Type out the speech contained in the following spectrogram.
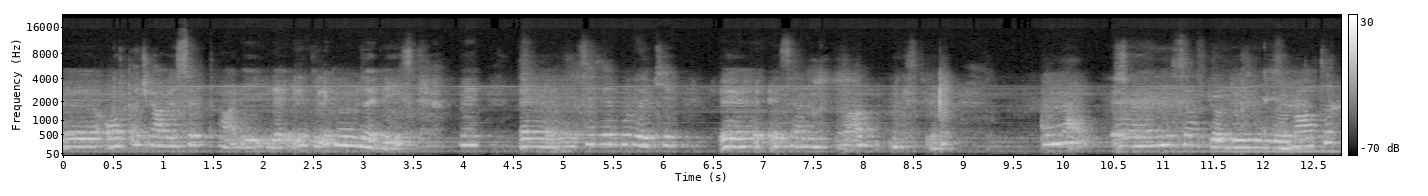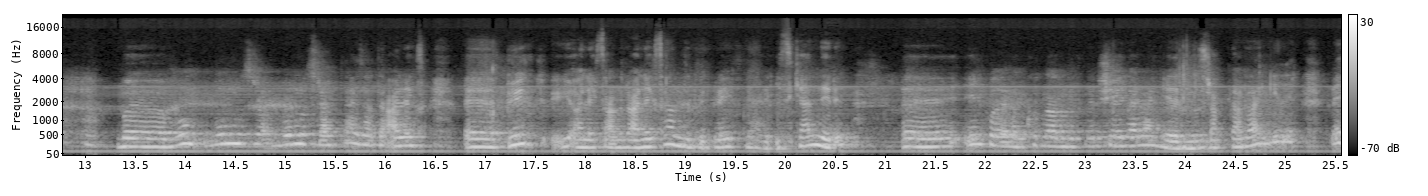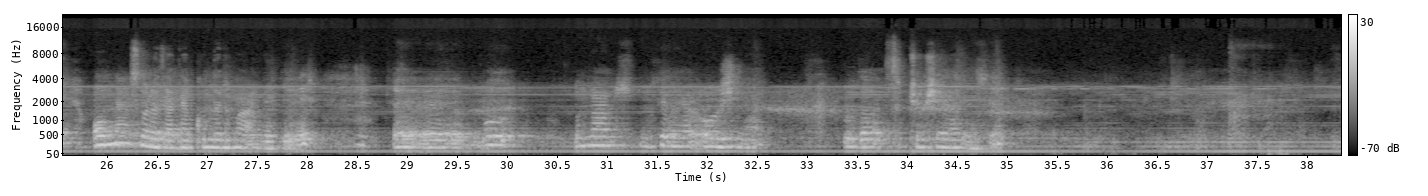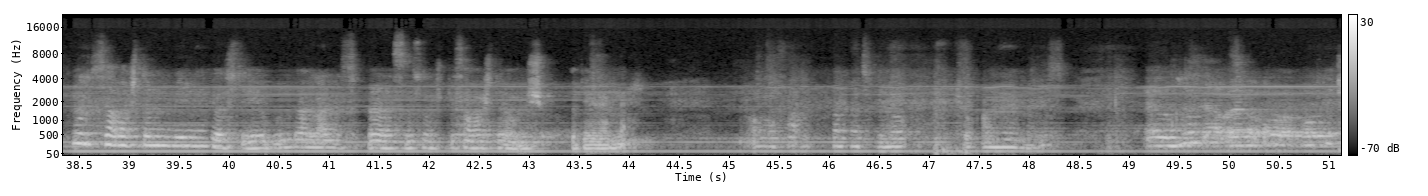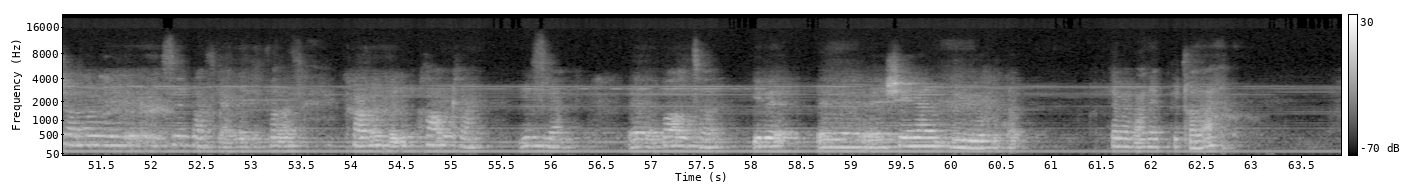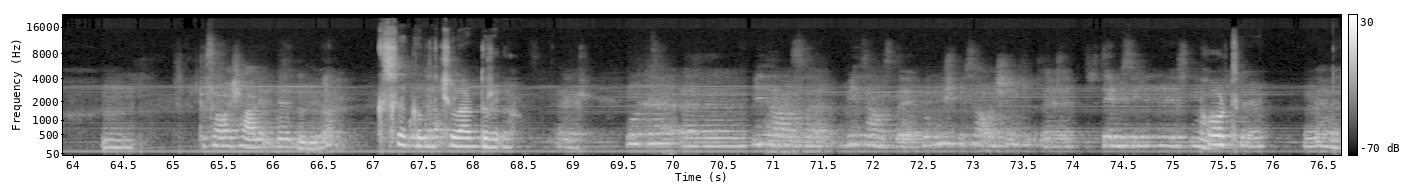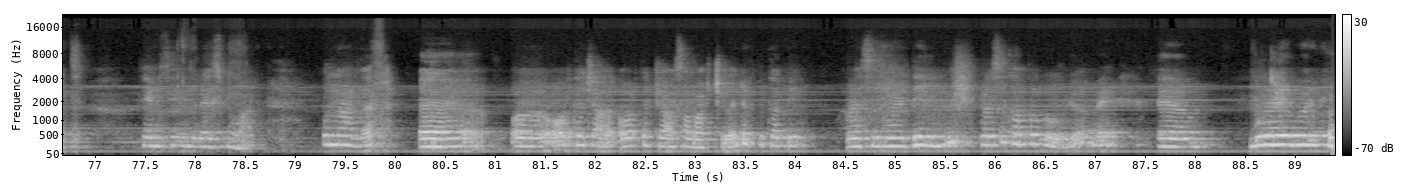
e, Orta Çağ ve Sırp tarihi ile ilgili bir müzedeyiz. Ve e, size buradaki e, eserleri anlatmak istiyorum. Bunlar e, mızrak gördüğünüz gibi baltı. Bu, bu, bu, mızrak, bu mızraklar zaten Alex, e, büyük Alexander, Alexander the Great yani İskender'in e, ilk olarak kullandıkları şeylerden gelir, mızraklardan gelir ve ondan sonra zaten kullanım haline gelir. E, bu bunlar muhtemelen orijinal. Burada Sırpça bir şeyler yazıyor. Bu savaşların birini gösteriyor. Bulgarlarla Sırplar arasında sonuçta savaşlar olmuş o dönemler. Ama fa- fakat bunu çok anlayamayız. Ee, burada e, o orta çağdan beri Sırp askerleri falan kanun bölüp kalkan, mızrak, e, balta gibi e, şeyler duruyor burada. Muhtemelen replikalar. Hmm. Savaş aletleri duruyor. Kısa kılıçlar duruyor. Evet. Burada e, Bizans'ta, Bizans'ta yapılmış bir savaşın e, temsili resmi var. Portre. Evet. Temsili resmi var. Bunlar da e, Orta Çağ, Orta Çağ savaşçıları. Bu tabi burası böyle delinmiş. Burası kapalı oluyor ve e, buraya böyle bir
